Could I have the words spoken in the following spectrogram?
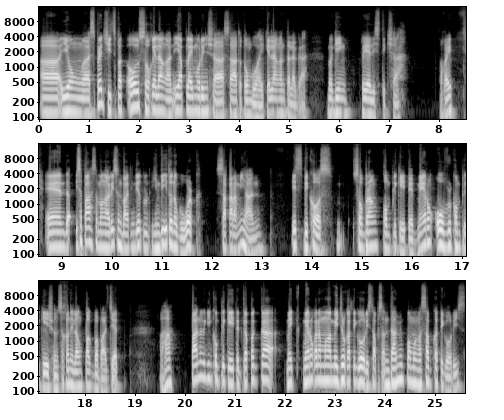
uh, yung uh, spreadsheets but also kailangan i-apply mo rin siya sa totoong buhay. Kailangan talaga maging realistic siya. Okay? And isa pa sa mga reason bakit hindi, hindi ito nag-work sa karamihan is because sobrang complicated. Merong overcomplication sa kanilang pagbabudget. Aha. Paano naging complicated? Kapag ka may, meron ka ng mga major categories tapos ang daming pang mga subcategories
